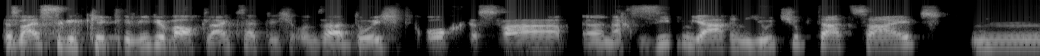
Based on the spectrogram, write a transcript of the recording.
Das meiste geklickte Video war auch gleichzeitig unser Durchbruch. Das war äh, nach sieben Jahren YouTube-Zeit, hm,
